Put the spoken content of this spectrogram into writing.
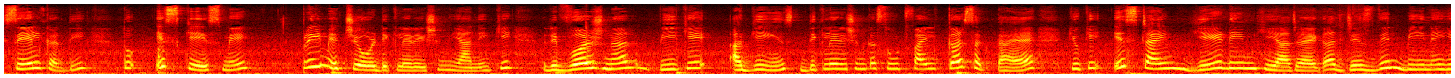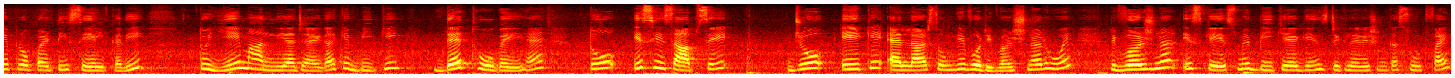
सेल कर दी तो इस केस में प्री मेच्योर डिक्लेरेशन यानी कि रिवर्जनर बी के अगेंस्ट डिक्लेरेशन का सूट फ़ाइल कर सकता है, क्योंकि इस टाइम ये डीम किया जाएगा, जिस दिन बी ने ये प्रॉपर्टी सेल करी तो ये मान लिया जाएगा कि बी की डेथ हो गई है तो इस हिसाब से जो ए के एल आर्स होंगे वो रिवर्जनर हुए। रिवर्जनर इस केस में बी के अगेंस्ट डिक्लेरेशन का सूट फ़ाइल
